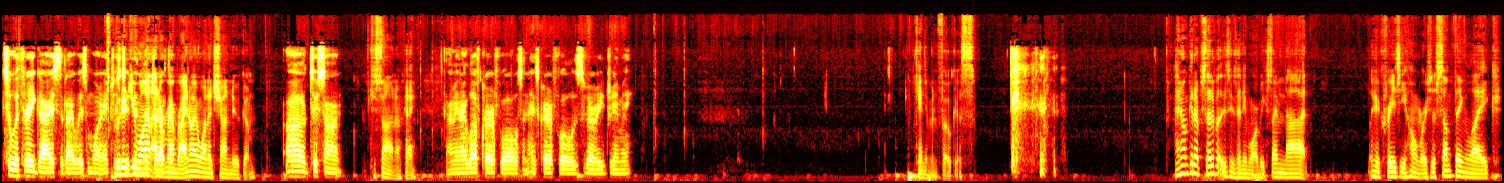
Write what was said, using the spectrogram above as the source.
two or three guys that I was more interested. Who did you in want? I don't remember. I know I wanted Sean Newcomb. Uh, Tucson. Tucson. Okay. I mean, I love curveballs, and his curveball is very dreamy. Can't even focus. I don't get upset about these things anymore because I'm not like a crazy homer. It's just something like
